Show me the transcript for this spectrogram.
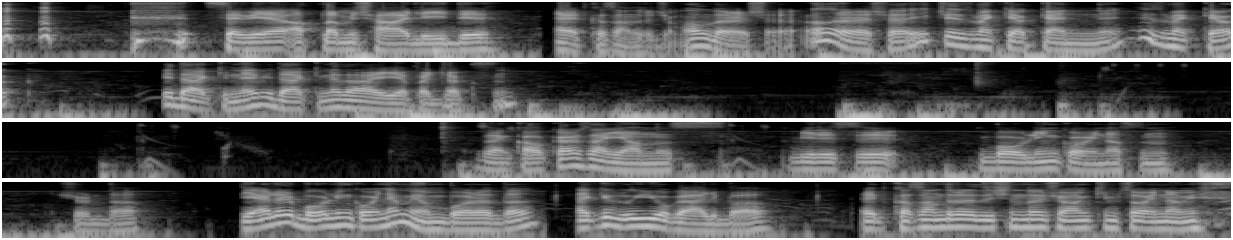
seviye atlamış haliydi. Evet Cassandra'cığım olur aşağı. Olur aşağı. Hiç üzmek yok kendini. Üzmek yok. Bir dahakine bir dahakine daha iyi yapacaksın. Sen kalkarsan yalnız birisi bowling oynasın şurada. Diğerleri bowling oynamıyor mu bu arada? Herkes uyuyor galiba. Evet Cassandra dışında şu an kimse oynamıyor.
